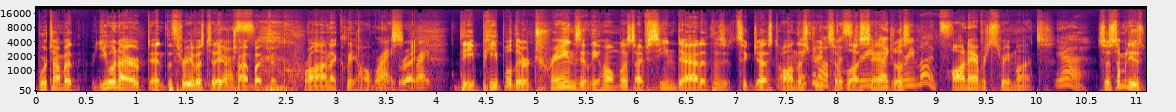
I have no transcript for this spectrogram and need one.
we're talking about you and I are, and the three of us today Yes. are talking about the chronically homeless. Right, Right. right. The people that are transiently homeless, I've seen data that suggest on the They get streets of the Los street like Angeles, three months. on average, three months. Yeah. So somebody who's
